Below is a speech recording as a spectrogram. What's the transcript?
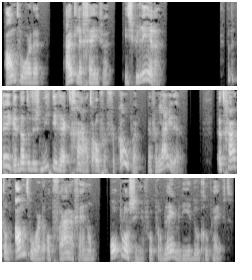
antwoorden, uitleg geven, inspireren. Dat betekent dat het dus niet direct gaat over verkopen en verleiden. Het gaat om antwoorden op vragen en om oplossingen voor problemen die je doelgroep heeft.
